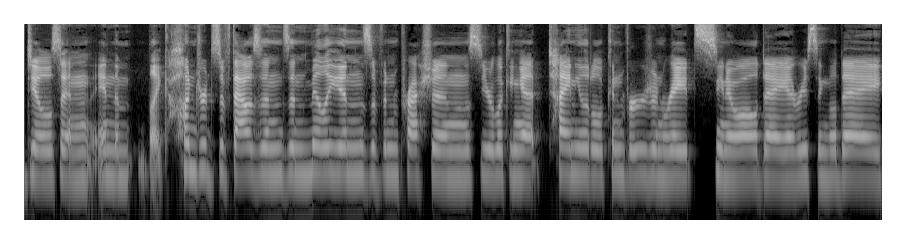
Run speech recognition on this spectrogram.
deals in in the like hundreds of thousands and millions of impressions, you're looking at tiny little conversion rates, you know, all day, every single day.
